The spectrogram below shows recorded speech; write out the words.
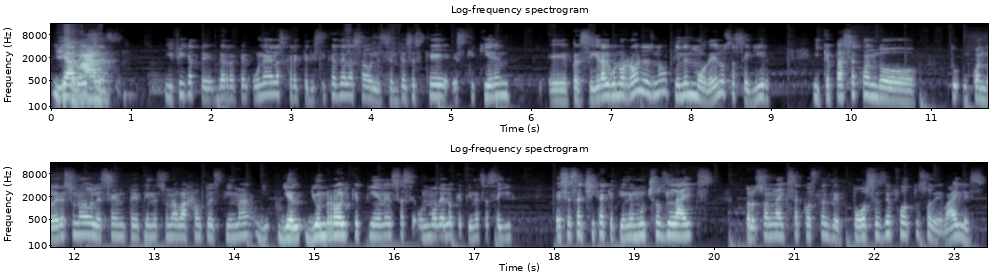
y, a veces, y fíjate, de repente, una de las características de las adolescentes es que, es que quieren eh, perseguir algunos roles, ¿no? Tienen modelos a seguir. ¿Y qué pasa cuando, tú, cuando eres un adolescente, tienes una baja autoestima y, el, y un rol que tienes, un modelo que tienes a seguir, es esa chica que tiene muchos likes, pero son likes a costas de poses de fotos o de bailes.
